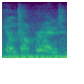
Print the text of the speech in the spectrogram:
Hilldrop Road.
